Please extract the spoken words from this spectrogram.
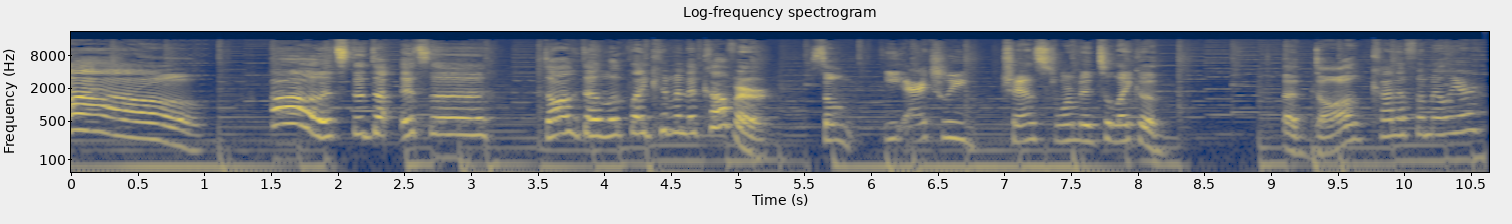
Oh! Oh, it's the it's the dog that looked like him in the cover. So he actually transformed into like a a dog kind of familiar?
